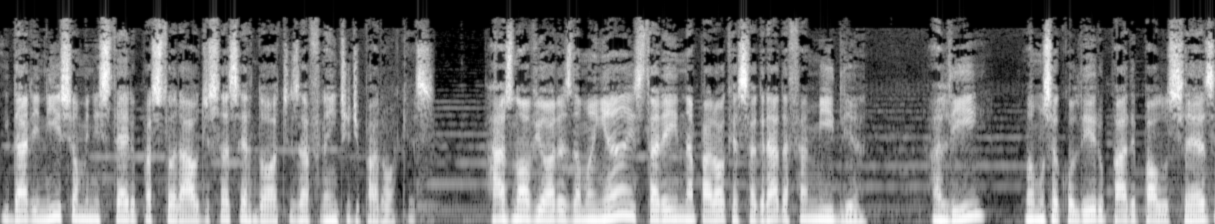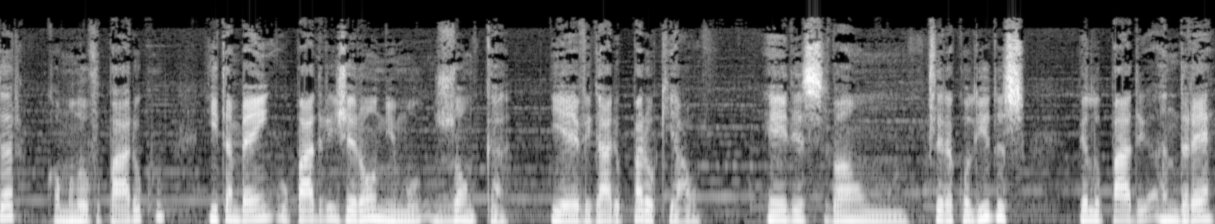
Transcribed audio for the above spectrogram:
e dar início ao ministério pastoral de sacerdotes à frente de paróquias. Às nove horas da manhã estarei na paróquia Sagrada Família. Ali vamos acolher o Padre Paulo César como novo pároco e também o Padre Jerônimo Zonca, que é vigário paroquial. Eles vão ser acolhidos pelo Padre André,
